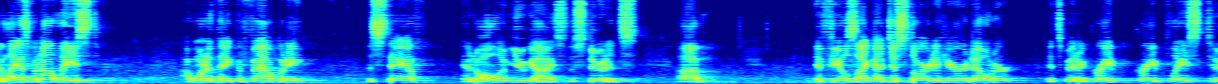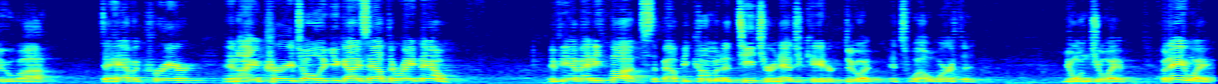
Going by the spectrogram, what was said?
And last but not least, I want to thank the faculty, the staff, and all of you guys, the students. Um, it feels like I just started here at Elder. It's been a great, great place to, uh, to have a career, and I encourage all of you guys out there right now. If you have any thoughts about becoming a teacher, an educator, do it. It's well worth it. You'll enjoy it. But anyway,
